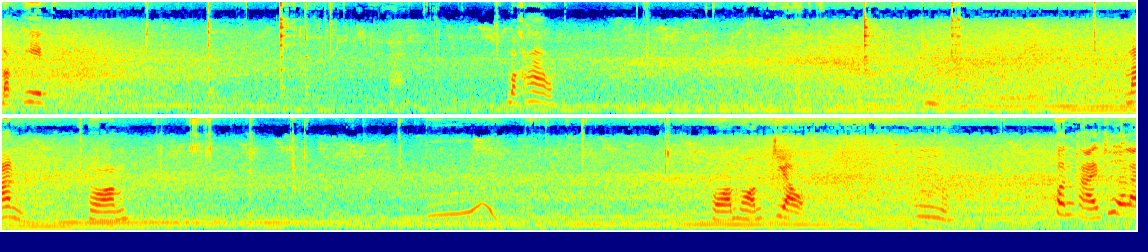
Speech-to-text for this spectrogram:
บักพริกบักข้าวมันหอมอืม หอมหอมเจียว อืม คนขายชื่ออะไร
